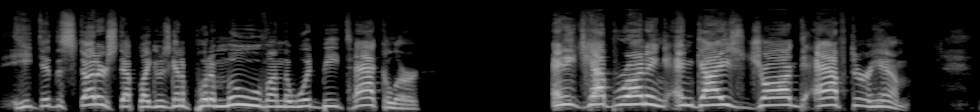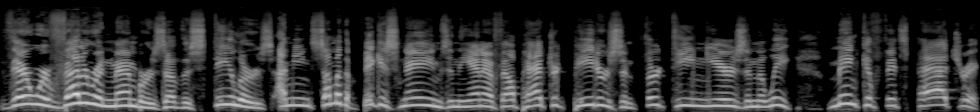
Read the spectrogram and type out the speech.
he did the stutter step like he was going to put a move on the would be tackler. And he kept running, and guys jogged after him. There were veteran members of the Steelers. I mean, some of the biggest names in the NFL Patrick Peterson, 13 years in the league, Minkah Fitzpatrick,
